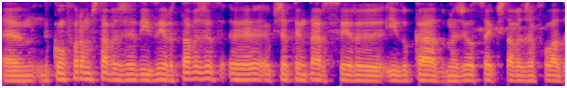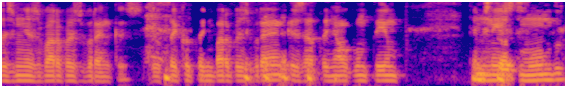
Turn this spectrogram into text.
Um, de conforme estavas a dizer, estavas a, a, a, tentar ser eh, educado, mas eu sei que estavas a falar das minhas barbas brancas. Eu sei que eu tenho barbas brancas, já tenho algum tempo temos neste todos. mundo.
